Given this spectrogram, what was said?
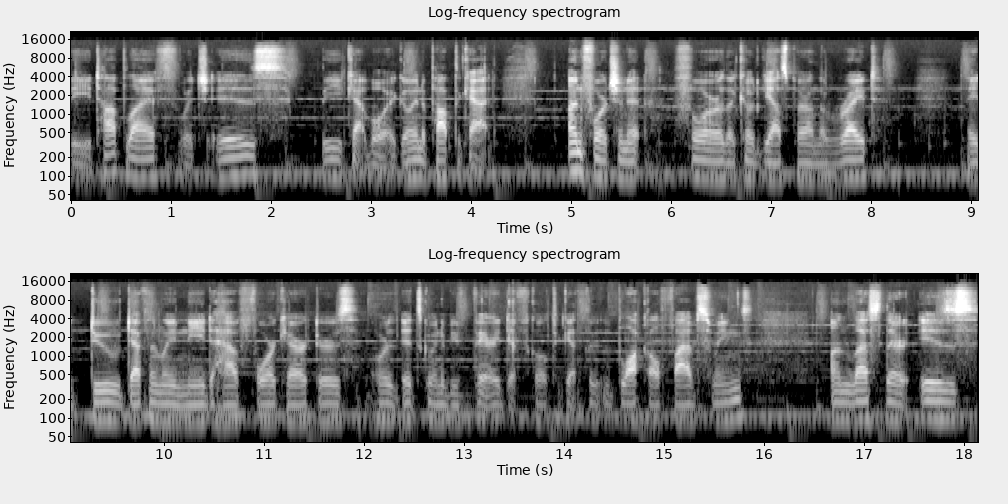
the top life, which is the cat boy, going to pop the cat. Unfortunate for the Code Geass on the right. They do definitely need to have four characters, or it's going to be very difficult to get through block all five swings unless there is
